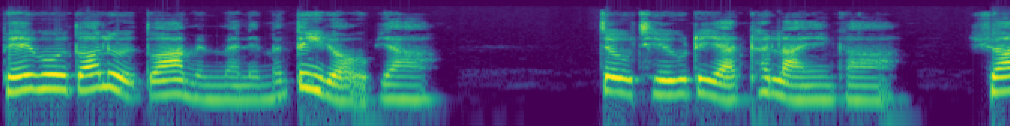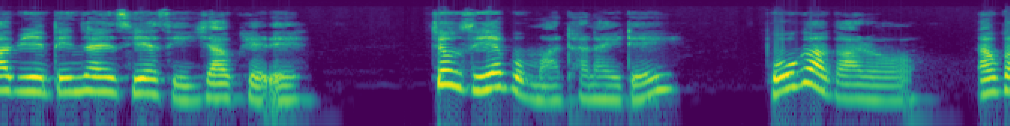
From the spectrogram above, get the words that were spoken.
ဘဲကိုသွားလို့သွားမယ်မှန်းလည်းမသိတော့ဘူးဗျာကျုပ်ချေဦးတရထွက်လာရင်ကရွာပြင်တင်းချိုင်းစီရက်စီရောက်ခဲ့တယ်ကျုပ်စီရက်ပေါ်မှာထားလိုက်တယ်ဘိုးကကတော့နောက်က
